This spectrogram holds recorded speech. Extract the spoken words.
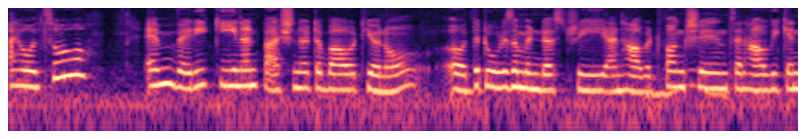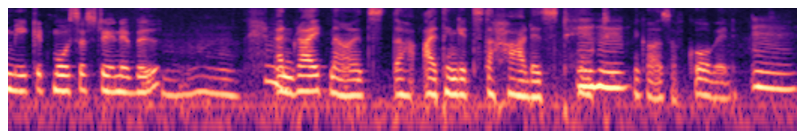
I also am very keen and passionate about you know uh, the tourism industry and how Mm-hmm. it functions and how we can make it more sustainable. And right now, it's the I think it's the hardest hit because of COVID. Mm.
